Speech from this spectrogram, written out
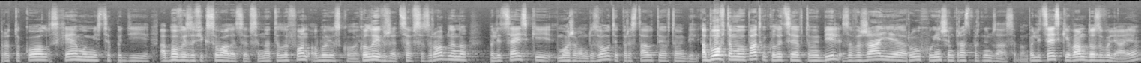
протокол, схему місця події, або ви зафіксували це все на телефон, обов'язково. Коли вже це все зроблено, поліцейський може вам дозволити переставити автомобіль. Або в тому випадку, коли цей автомобіль заважає руху іншим транспортним засобам. Поліцейський вам дозволяє,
